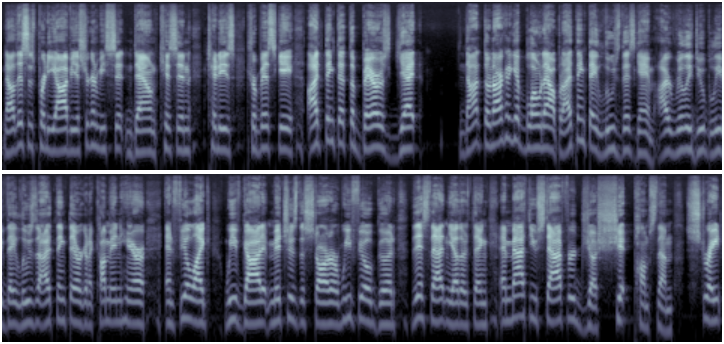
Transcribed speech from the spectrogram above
Now, this is pretty obvious. You're going to be sitting down, kissing titties, Trubisky. I think that the Bears get not they're not going to get blown out, but I think they lose this game. I really do believe they lose it. I think they are going to come in here and feel like we've got it. Mitch is the starter. We feel good. This, that, and the other thing. And Matthew Stafford just shit pumps them straight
